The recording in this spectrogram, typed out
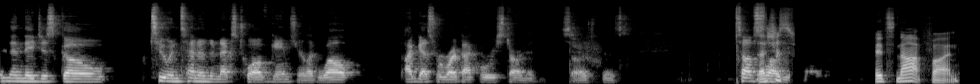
And then they just go 2 and 10 in the next 12 games. And you're like, well, I guess we're right back where we started. So it's just tough. That's just, it's not fun.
